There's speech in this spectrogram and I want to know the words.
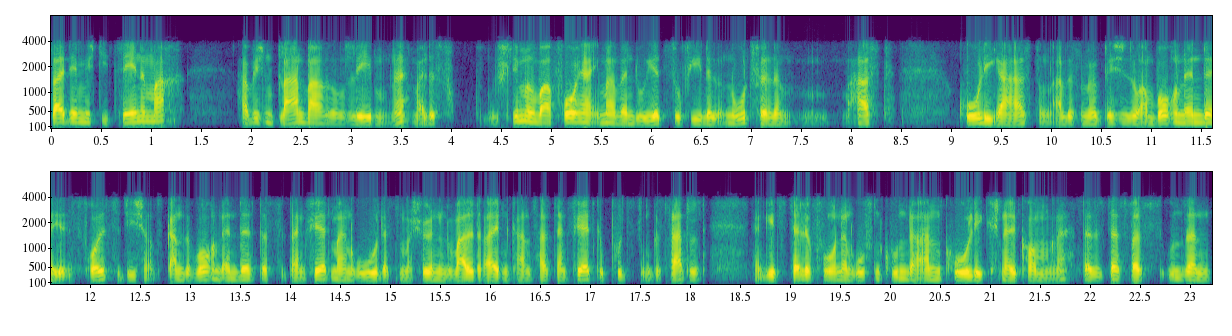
seitdem ich die Zähne mache, habe ich ein planbares Leben. Ne? Weil das Schlimme war vorher immer, wenn du jetzt so viele Notfälle hast, Koliker hast und alles Mögliche so am Wochenende. Jetzt freust du dich aufs ganze Wochenende, dass du dein Pferd mal in Ruhe, dass du mal schön in den Wald reiten kannst, hast dein Pferd geputzt und gesattelt. Dann geht's Telefon, dann ruft ein Kunde an, Kolik, schnell kommen. Ne? Das ist das, was unseren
